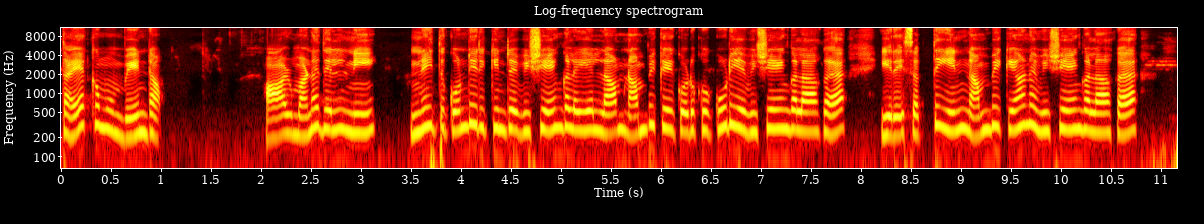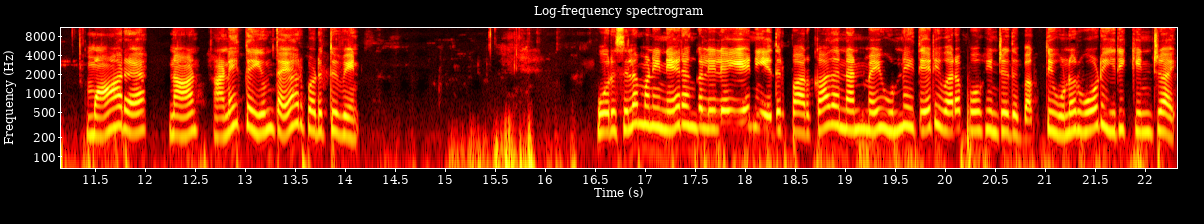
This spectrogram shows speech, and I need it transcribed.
தயக்கமும் வேண்டாம். ஆழ் மனதில் நீ நினைத்து கொண்டிருக்கின்ற விஷயங்களை எல்லாம் நம்பிக்கை கொடுக்கக்கூடிய விஷயங்களாக இறை சக்தியின் நம்பிக்கையான விஷயங்களாக மாற நான் அனைத்தையும் தயார்படுத்துவேன். ஒரு சில மணி நேரங்களிலேயே நீ எதிர்பார்க்காத நன்மை உன்னை தேடி வரப்போகின்றது. பக்தி உணர்வோடு இருக்கின்றாய்.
